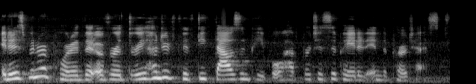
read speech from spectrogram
It has been reported that over 350,000 people have participated in the protests,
